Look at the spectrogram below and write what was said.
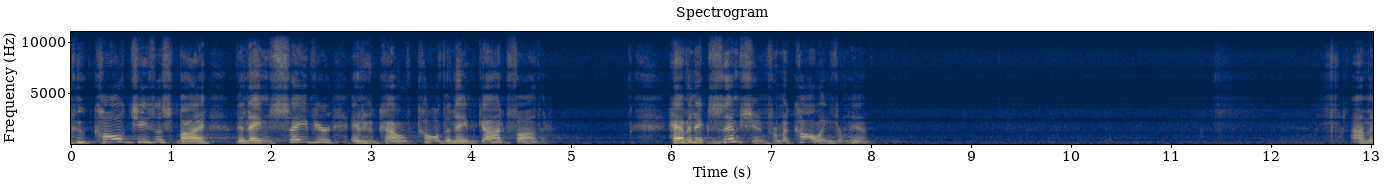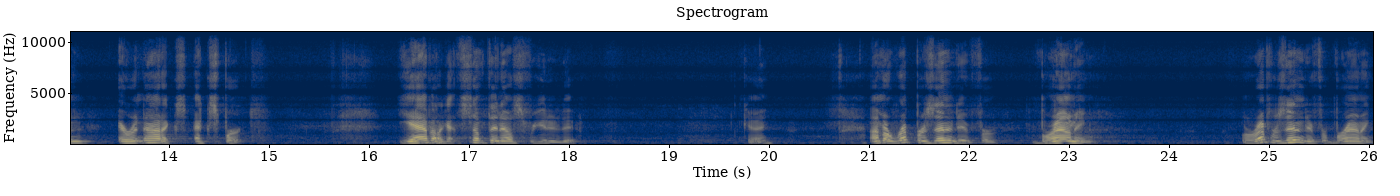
who called Jesus by the name Savior and who call, called the name God Father have an exemption from a calling from Him. I'm an aeronautics expert. Yeah, but I got something else for you to do. Okay? I'm a representative for Browning. A representative for Browning.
